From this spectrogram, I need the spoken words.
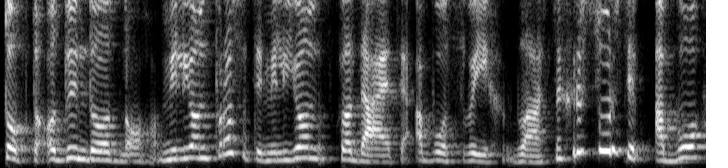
Тобто один до одного. Мільйон просите, мільйон вкладаєте або своїх власних ресурсів, або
